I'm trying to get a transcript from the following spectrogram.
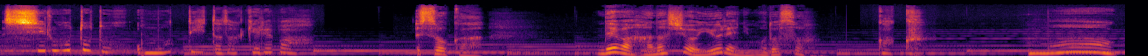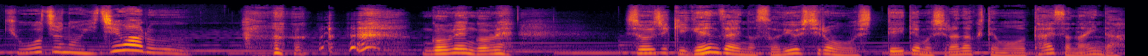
素人と思っていただければ。そうか。では話を幽霊に戻そう。学もう教授の意地悪。ごめんごめん。正直現在の素粒子論を知っていても知らなくても大差ないんだ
